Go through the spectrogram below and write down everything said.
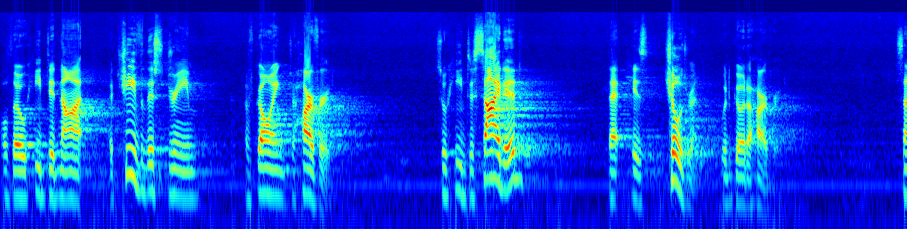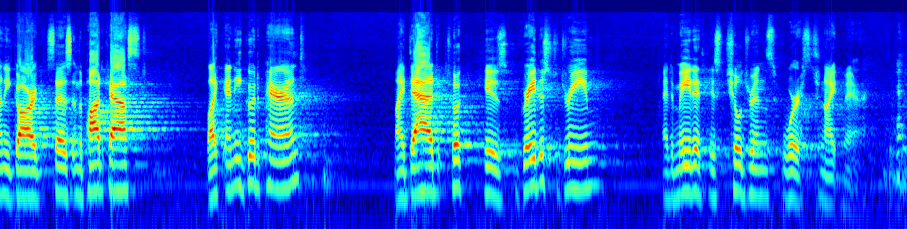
although he did not achieve this dream, of going to Harvard. So he decided that his children would go to Harvard. Sonny Garg says in the podcast, like any good parent, my dad took his greatest dream and made it his children's worst nightmare.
